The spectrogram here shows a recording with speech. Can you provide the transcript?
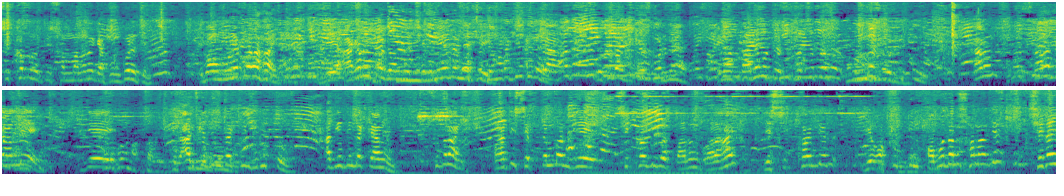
শিক্ষক সম্মাননা জ্ঞাপন করেছেন। এবং মনে করা হয় যে আগামী প্রজন্মের ছেলে মেয়েদের মধ্যে এবং তাদের মধ্যে উন্মেষ ঘটবে। কারণ তারা জানবে যে আজকের দিনটা কি গুরুত্ব, আজকের দিনটা কেন সুতরাং পাঁচই সেপ্টেম্বর যে শিক্ষক দিবস পালন করা হয়, যে শিক্ষকদের যে অকৃত্রিম অবদান সমাজে, সেটাই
